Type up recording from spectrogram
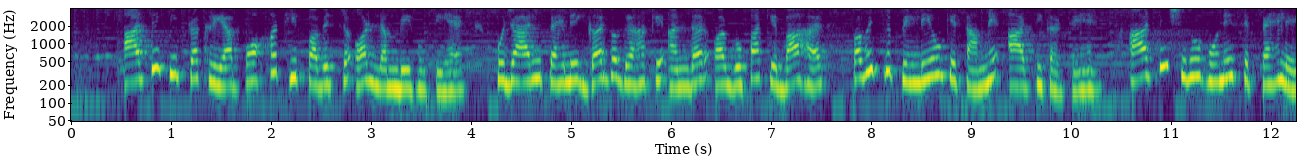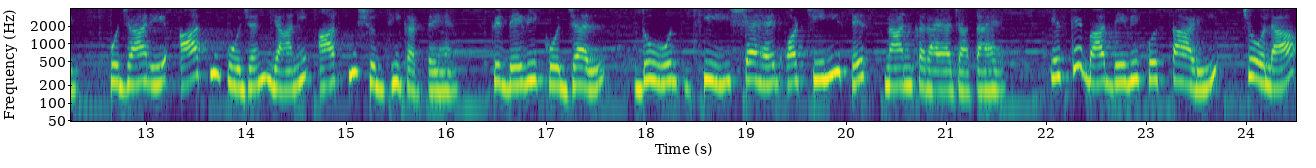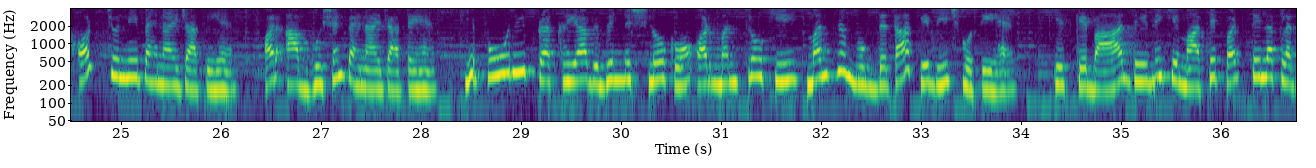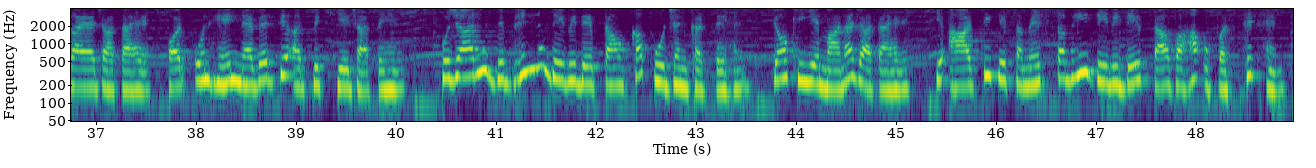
आरती की प्रक्रिया बहुत ही पवित्र और लंबी होती है। पुजारी पहले गर्भगृह के अंदर और गुफा के बाहर पवित्र पिंडियों के सामने आरती करते हैं। आरती शुरू होने से पहले पुजारी आत्म पूजन यानी आत्म शुद्धि करते हैं। फिर देवी को जल, दूध, घी, शहद और चीनी से स्नान कराया जाता है। इसके बाद देवी को साड़ी, चोला और चुन्नी पहनाई जाती है और आभूषण पहनाए जाते हैं। ये पूरी प्रक्रिया विभिन्न श्लोकों और मंत्रों की मंत्र मुग्धता के बीच होती है। इसके बाद देवी के माथे पर तिलक लगाया जाता है और उन्हें नैवेद्य अर्पित किए जाते हैं। पुजारी विभिन्न देवी देवताओं का पूजन करते हैं, क्योंकि ये माना जाता है कि आरती के समय सभी देवी देवता वहाँ उपस्थित हैं।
